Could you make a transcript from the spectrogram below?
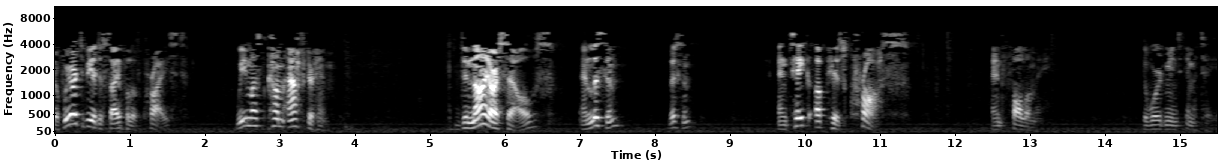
So if we are to be a disciple of Christ, we must come after him deny ourselves and listen, listen, and take up his cross and follow me. The word means imitate.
